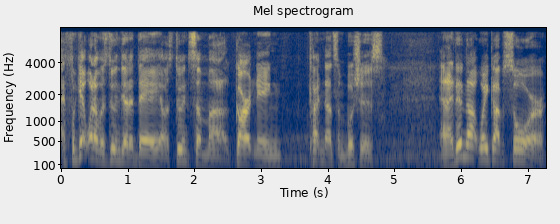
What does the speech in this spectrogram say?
I forget what I was doing the other day. I was doing some uh, gardening, cutting down some bushes, and I did not wake up sore,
